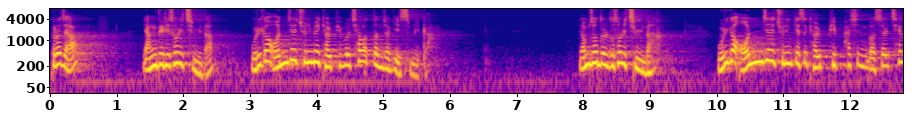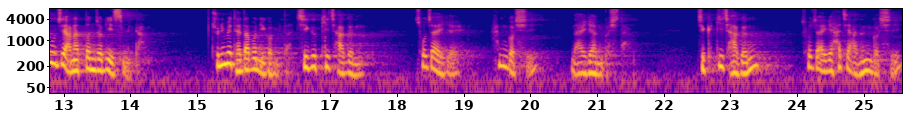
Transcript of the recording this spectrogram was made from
그러자 양들이 소리칩니다. 우리가 언제 주님의 결핍을 채웠던 적이 있습니까? 염소들도 소리칩니다. 우리가 언제 주님께서 결핍하신 것을 채우지 않았던 적이 있습니까? 주님의 대답은 이겁니다. 지극히 작은 소자에게 한 것이 나에게 한 것이다. 지극히 작은 소자에게 하지 않은 것이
